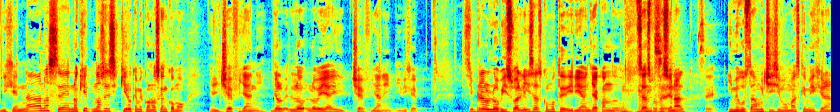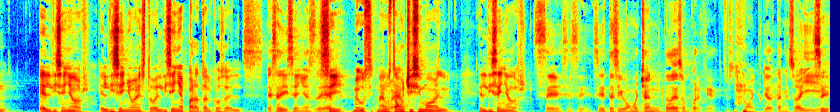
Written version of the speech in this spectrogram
dije, no, no sé, no quiero, no sé si quiero que me conozcan como el chef Yanni. Yo lo, lo- lo veía y chef Yanni y dije, siempre lo, visualizas como te dirían ya cuando seas profesional. Sí. Y me gustaba muchísimo más que me dijeran el diseñador. Él diseñó esto, él diseña para tal cosa. Él... Ese diseño es de. Sí, me, gust- me Ah, gusta muchísimo el, el diseñador. Sí, sí, sí. Sí, te sigo mucho en todo eso porque pues, como yo también soy. Y, Sí.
